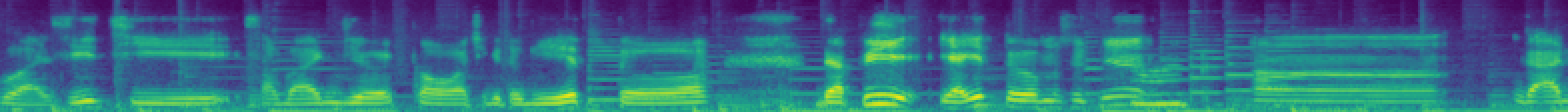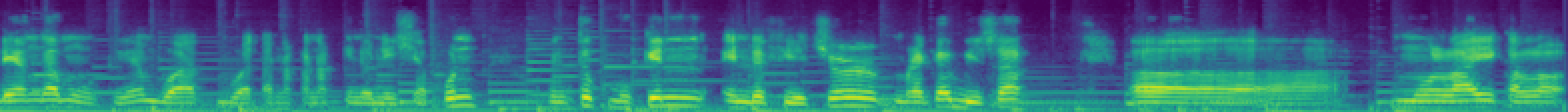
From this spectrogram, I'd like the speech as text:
Boazici, Sabanjo, coach gitu-gitu. Tapi ya itu maksudnya eh, nggak uh, ada yang nggak mungkin buat buat anak-anak Indonesia pun untuk mungkin in the future mereka bisa uh, mulai kalau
